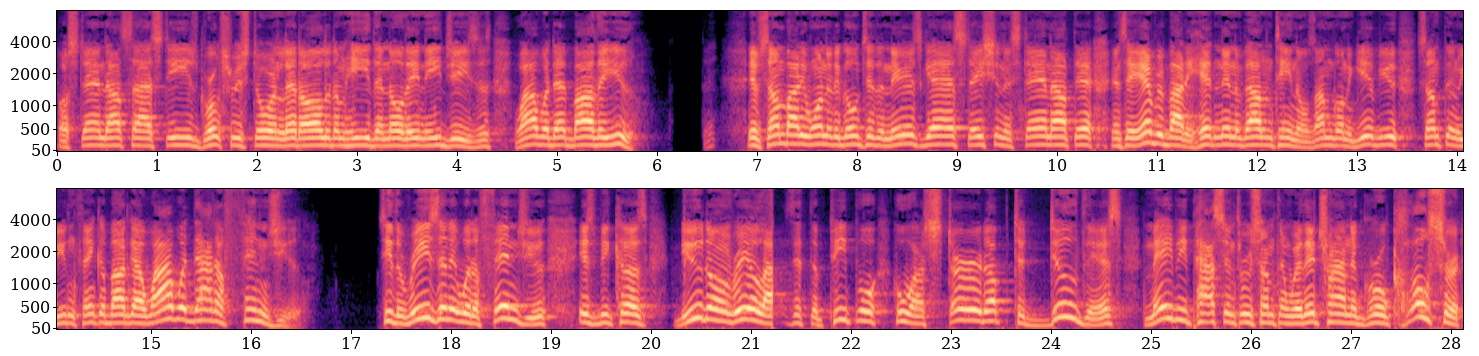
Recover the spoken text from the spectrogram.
or stand outside Steve's grocery store and let all of them heathen know they need Jesus, why would that bother you? If somebody wanted to go to the nearest gas station and stand out there and say, everybody heading into Valentino's, I'm going to give you something you can think about God, why would that offend you? See, the reason it would offend you is because you don't realize that the people who are stirred up to do this may be passing through something where they're trying to grow closer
